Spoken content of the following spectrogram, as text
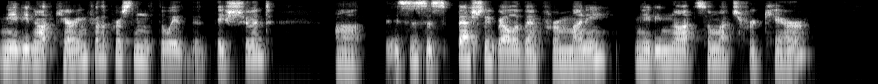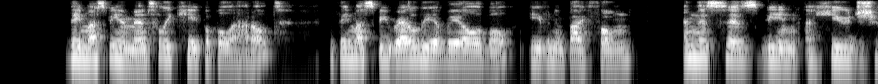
maybe not caring for the person the way that they should. Uh, this is especially relevant for money, maybe not so much for care. They must be a mentally capable adult. They must be readily available, even by phone, and this has been a huge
